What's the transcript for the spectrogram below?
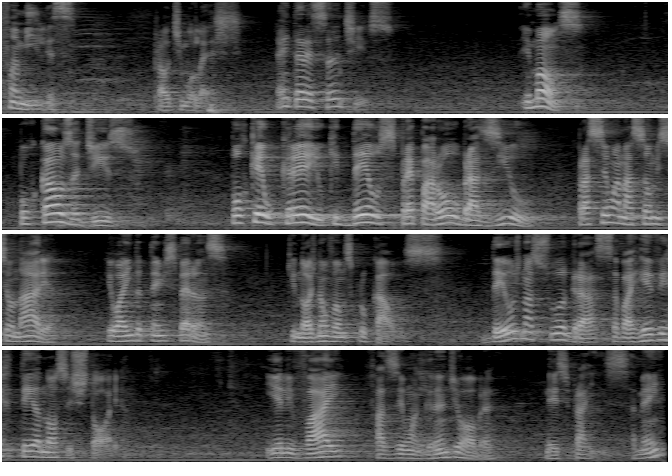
famílias para o Timor-Leste. É interessante isso. Irmãos, por causa disso, porque eu creio que Deus preparou o Brasil para ser uma nação missionária, eu ainda tenho esperança que nós não vamos para o caos. Deus, na sua graça, vai reverter a nossa história. E Ele vai fazer uma grande obra nesse país. Amém?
